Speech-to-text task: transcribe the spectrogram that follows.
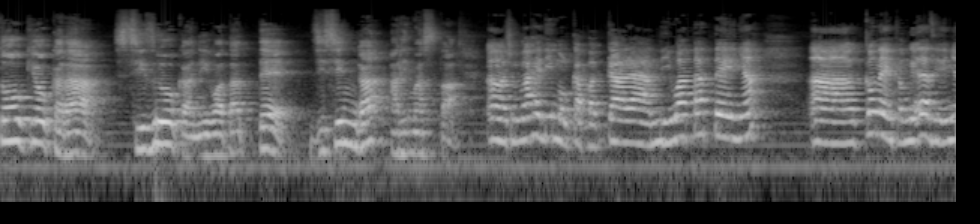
東京から静岡に渡って地震がありました Ờ, chúng ta hay đi một cặp ở Kara Niwatate nhá à, Câu này có nghĩa là gì nhỉ?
